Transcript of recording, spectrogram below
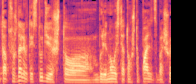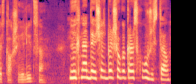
Это обсуждали в этой студии, что были новости о том, что палец большой стал шевелиться. Ну, их надо... Сейчас большой как раз хуже стал.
